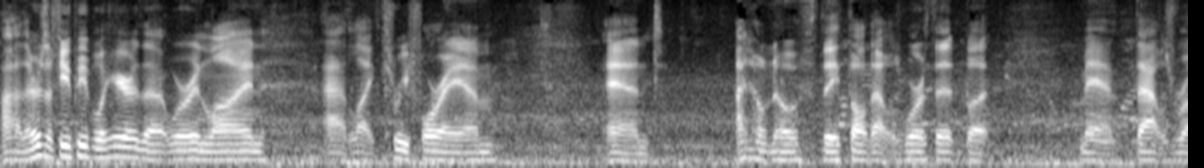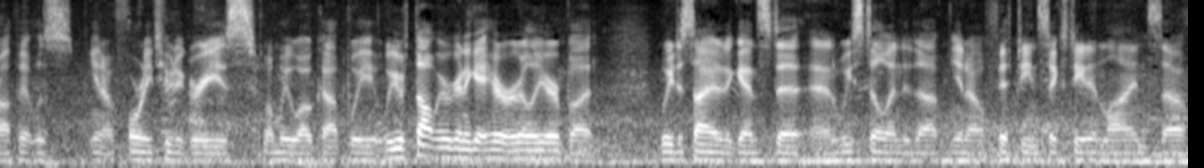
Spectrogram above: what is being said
Uh, there's a few people here that were in line at like 3, 4 a.m. And I don't know if they thought that was worth it, but man, that was rough. It was, you know, 42 degrees when we woke up. We, we thought we were going to get here earlier, but we decided against it and we still ended up, you know, 15, 16 in line. So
